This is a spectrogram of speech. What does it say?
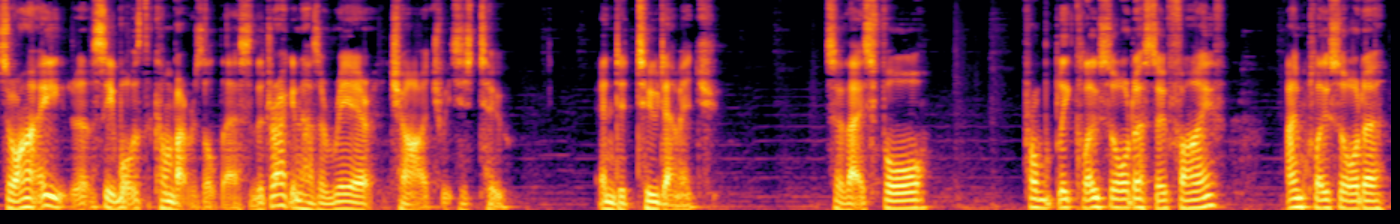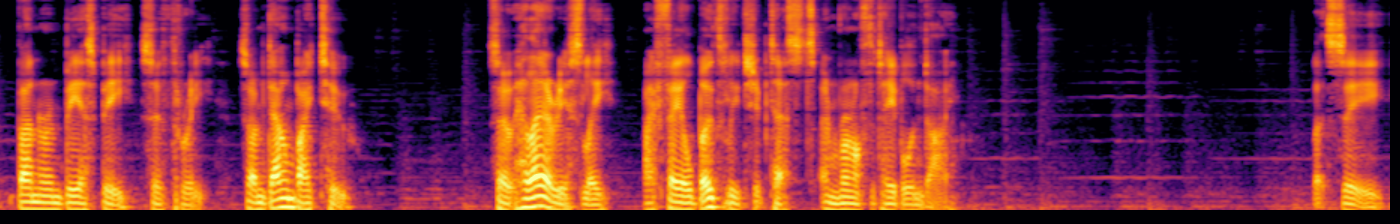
So I, let's see, what was the combat result there? So the dragon has a rear charge, which is 2, and did 2 damage. So that is 4, probably close order, so 5. I'm close order, banner and BSB, so 3. So I'm down by two. So hilariously, I fail both leadership tests and run off the table and die. Let's see.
